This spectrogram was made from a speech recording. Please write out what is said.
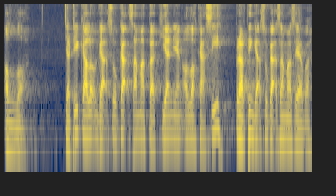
Allah. Jadi kalau enggak suka sama bagian yang Allah kasih, berarti enggak suka sama siapa?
